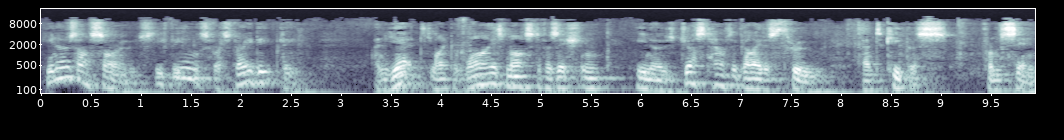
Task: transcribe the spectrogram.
He knows our sorrows. He feels for us very deeply. And yet, like a wise master physician, he knows just how to guide us through and to keep us from sin.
